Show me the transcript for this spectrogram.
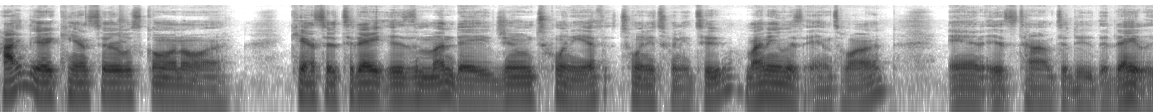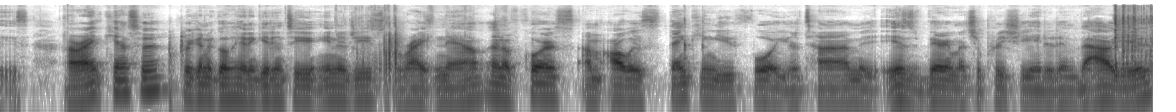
Hi there, Cancer. What's going on? Cancer, today is Monday, June 20th, 2022. My name is Antwan, and it's time to do the dailies. All right, Cancer, we're going to go ahead and get into your energies right now. And of course, I'm always thanking you for your time. It is very much appreciated and valued,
